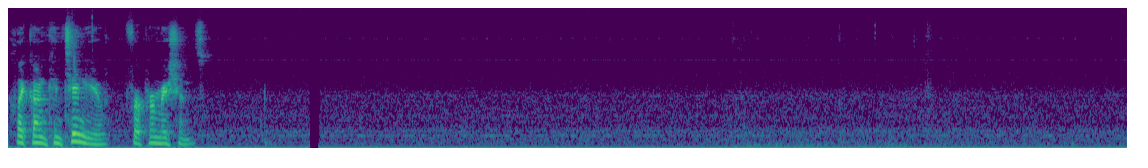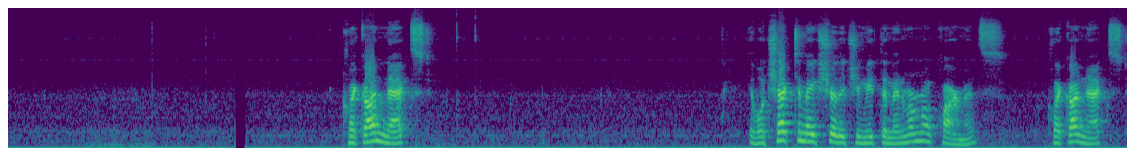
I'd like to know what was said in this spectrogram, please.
click on Continue for permissions. Click on Next. It will check to make sure that you meet the minimum requirements. Click on Next.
